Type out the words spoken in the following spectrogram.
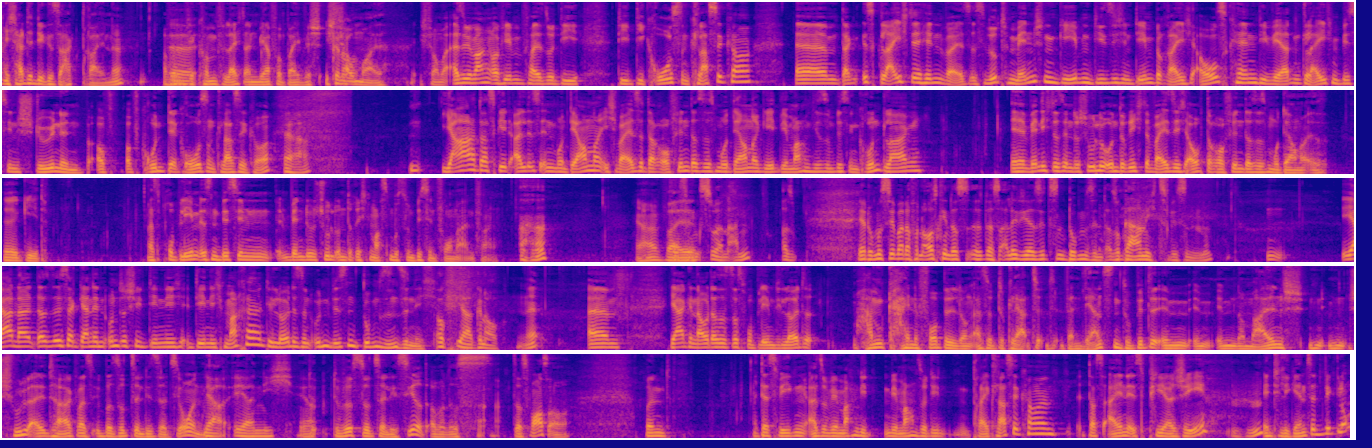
ich hatte dir gesagt drei, ne? Aber Äh, wir kommen vielleicht an mehr vorbei. Ich genau. schau mal. Ich schau mal. Also wir machen auf jeden Fall so die, die, die großen Klassiker. Ähm, da ist gleich der Hinweis. Es wird Menschen geben, die sich in dem Bereich auskennen, die werden gleich ein bisschen stöhnen auf, aufgrund der großen Klassiker. Ja. Ja, das geht alles in moderner. Ich weise darauf hin, dass es moderner geht. Wir machen hier so ein bisschen Grundlagen. Äh, wenn ich das in der Schule unterrichte, weise ich auch darauf hin, dass es moderner ist, äh, geht. Das Problem ist ein bisschen, wenn du Schulunterricht machst, musst du ein bisschen vorne anfangen. Aha. Ja, Wo weil fängst du dann an? Also, ja, du musst dir mal davon ausgehen, dass, äh, dass alle, die da sitzen, dumm sind, also gar nichts wissen. Ne? ja, na, das ist ja gerne ein Unterschied, den ich, den ich mache. Die Leute sind unwissend, dumm sind sie nicht. Okay, ja, genau. Ne? Ähm, ja, genau, das ist das Problem. Die Leute haben keine Vorbildung. Also du lernst, wann lernst du bitte im, im, im normalen Sch im Schulalltag was über Sozialisation? Ja, eher nicht. Ja. Du wirst sozialisiert, aber das, das war's auch. Und deswegen, also wir machen die, wir machen so die drei Klassiker. Das eine ist Piaget, Intelligenzentwicklung.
